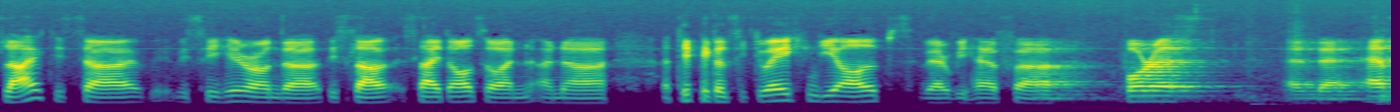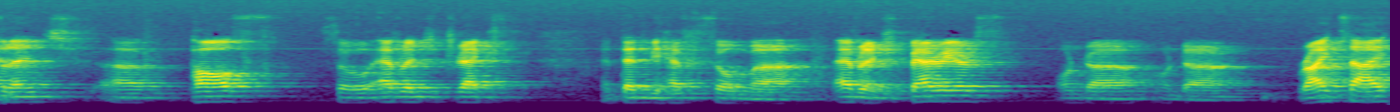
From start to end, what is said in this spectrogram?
slide. It's, uh, we see here on the this slide also an, an uh, a typical situation in the Alps where we have uh, forest and avalanche path, so avalanche tracks, and then we have some uh, avalanche barriers on the on the right side,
